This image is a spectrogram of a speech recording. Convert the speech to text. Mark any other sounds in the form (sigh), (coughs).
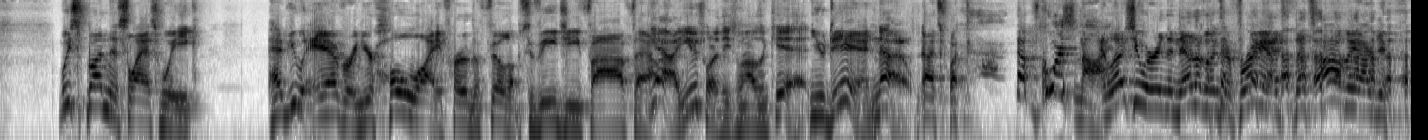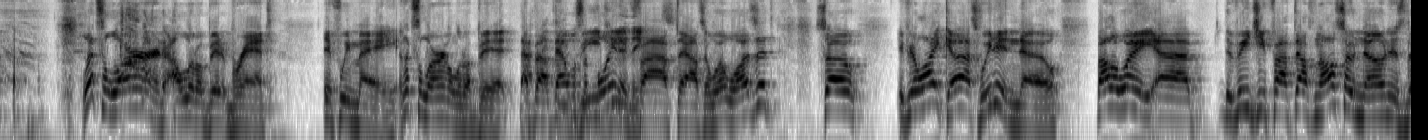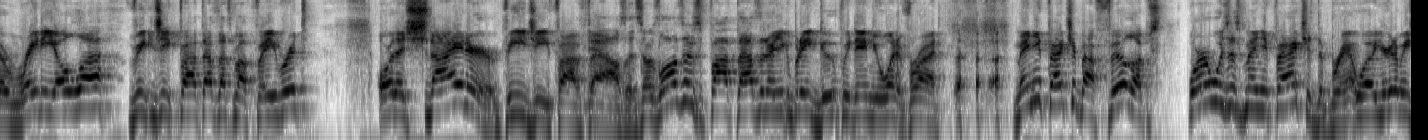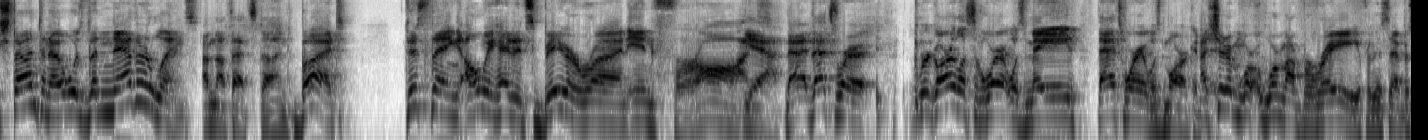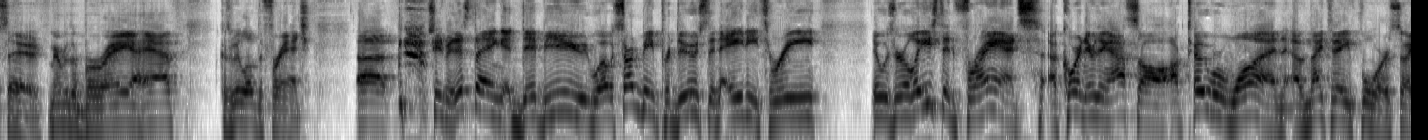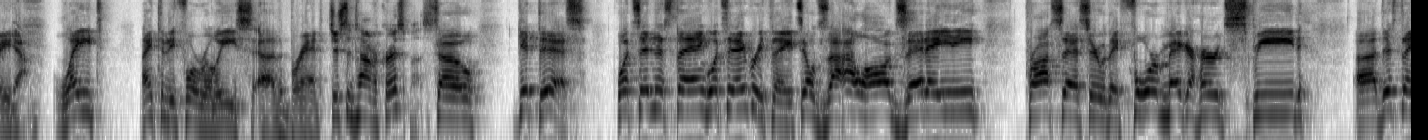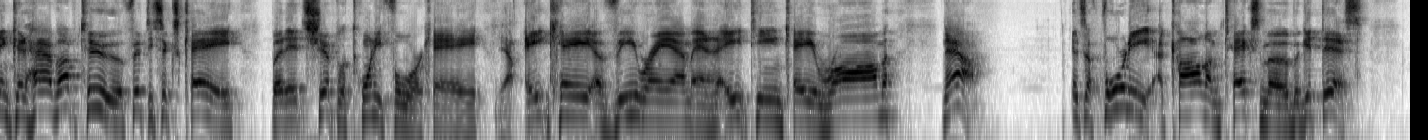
we spun this last week. Have you ever in your whole life heard of the Philips VG 5000? Yeah, I used one of these when I was a kid. You did? No. That's what. (laughs) of course not. Unless you were in the Netherlands or France, that's highly argued. Let's learn a little bit, Brent, if we may. Let's learn a little bit I about that was the point of these. 5000. What was it? So, if you're like us, we didn't know. By the way, uh, the VG 5000, also known as the Radiola VG 5000, that's my favorite, or the Schneider VG 5000. So, as long as there's a 5000 there, you can put any goofy name you want in front. (laughs) Manufactured by Philips. Where was this manufactured, the brand? Well, you're going to be stunned to know it was the Netherlands. I'm not that stunned. But this thing only had its bigger run in France. Yeah, that, that's where, regardless of where it was made, that's where it was marketed. I should have wor- worn my beret for this episode. Remember the beret I have? Because we love the French. Uh, (coughs) excuse me. This thing debuted, well, it started being produced in 83. It was released in France, according to everything I saw, October 1 of 1984. So a Yeah. late 1984 release, uh, the brand. Just in time for Christmas. So get this. What's in this thing? What's in everything? It's the old Zilog Z80 processor with a 4 megahertz speed. Uh, this thing could have up to 56K, but it shipped with 24K, Yeah. 8K of VRAM, and an 18K ROM. Now, it's a 40 column text mode, but get this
